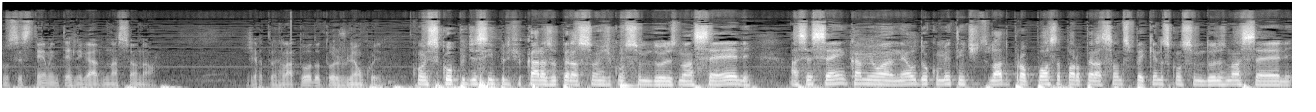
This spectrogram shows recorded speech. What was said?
no Sistema Interligado Nacional. Diretor relator, doutor Julião Coelho. Com o escopo de simplificar as operações de consumidores no ACL, a CCE encaminhou à ANEL o documento intitulado Proposta para a Operação dos Pequenos Consumidores no ACL,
